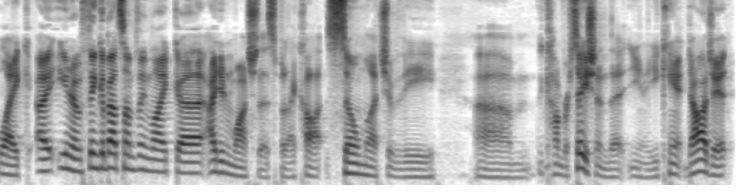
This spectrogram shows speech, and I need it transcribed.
Like, uh, you know, think about something like uh, I didn't watch this, but I caught so much of the um, the conversation that you know you can't dodge it.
